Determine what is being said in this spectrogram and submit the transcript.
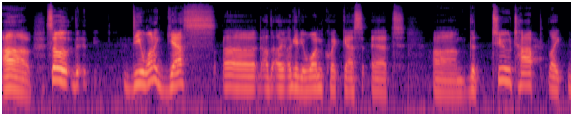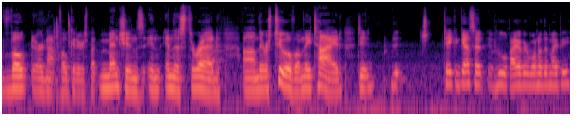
uh, so, th- do you want to guess? Uh, I'll, I'll give you one quick guess at um, the two top like vote or not vote getters, but mentions in in this thread. Um, there was two of them. They tied. Did, did- take a guess at who either one of them might be?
